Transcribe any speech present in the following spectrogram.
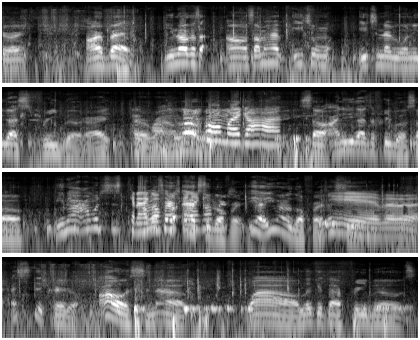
right. All right, bet. You know, cause um, so I'm gonna have each and each and every one of you guys free build, all right? For Okay. round Oh four. my god. So I need you guys to free build. So you know, I'm gonna just. Can I I'm go gonna tell first? Can I to go go first? Yeah, you wanna go first? Let's see. Yeah, but, but- Let's see the creative. Oh snap! Wow, look at that free builds.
